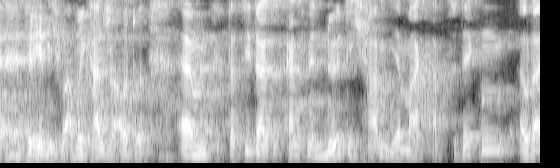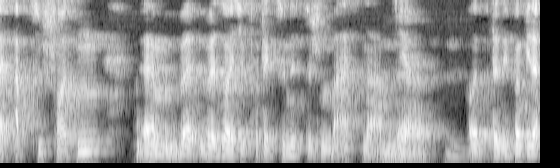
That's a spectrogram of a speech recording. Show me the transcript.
wir reden nicht über amerikanische Autos. Ähm, dass sie da das gar nicht mehr nötig haben, ihren Markt abzudecken oder abzuschotten ähm, über, über solche protektionistischen Maßnahmen. Ne? Ja. Und da sieht man wieder,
